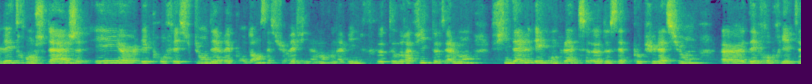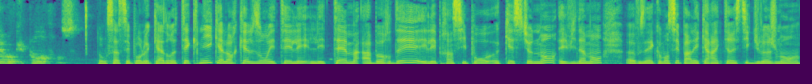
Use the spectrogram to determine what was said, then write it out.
les tranches d'âge et les professions des répondants, s'assurer finalement qu'on avait une photographie totalement fidèle et complète de cette population des propriétaires occupants en France. Donc ça, c'est pour le cadre technique. Alors, quels ont été les, thèmes abordés et les principaux euh, questionnements? Évidemment, euh, vous avez commencé par les caractéristiques du logement. Hein.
